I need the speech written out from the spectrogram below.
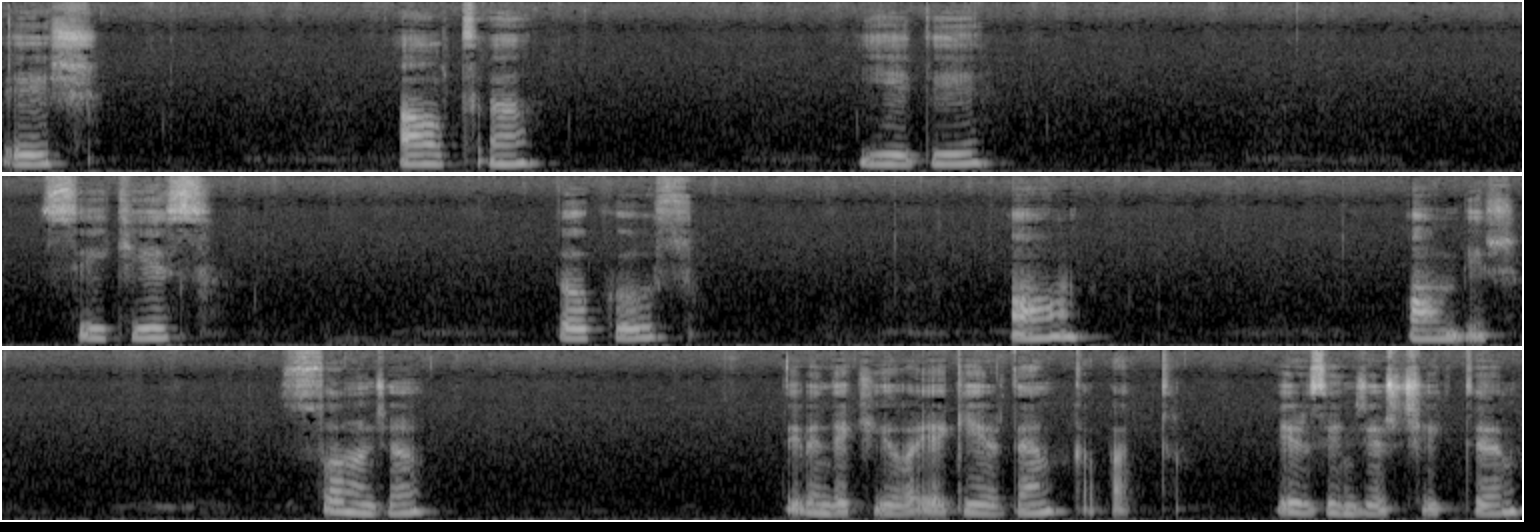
5 6 7 8 9 10 11 sonuncu. Dibindeki yuvaya girdim kapattım bir zincir çektim.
